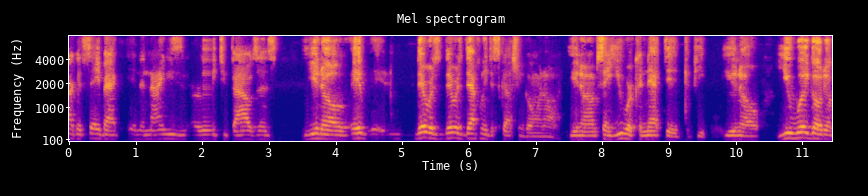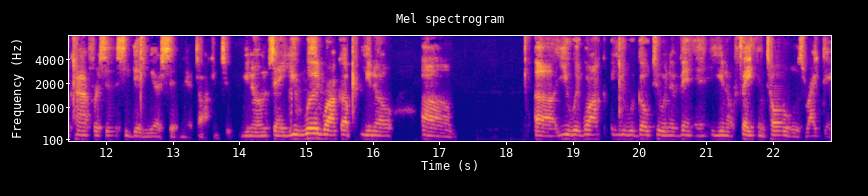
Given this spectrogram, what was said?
I could say back in the '90s and early 2000s. You know, it, it- there was there was definitely discussion going on. You know, what I'm saying you were connected to people. You know, you would go to a conference and see Diddy there sitting there talking to. You know, what I'm saying you would walk up. You know, um, uh, you would walk. You would go to an event, and you know, Faith and Total is right there.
